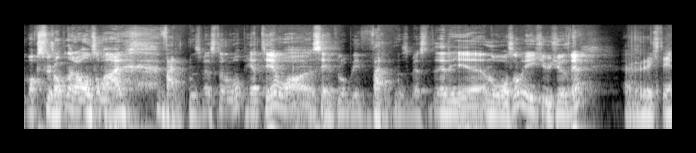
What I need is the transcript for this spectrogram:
Max Verstappen er han som er verdensmester nå, PT, og ser ut til å bli verdensmester i, nå også, i 2023. Riktig.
